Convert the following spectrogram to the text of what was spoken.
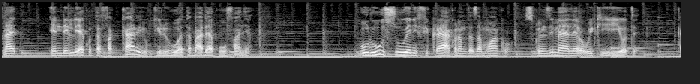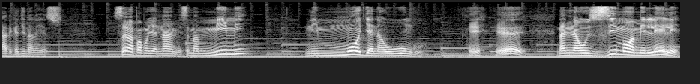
na endelea kutafakari ukiri huu hata baada ya kuufanya. Uruhusu uwe ni fikra yako na mtazamo wako siku nzima ya leo, wiki hii yote, katika jina la Yesu. Sema pamoja nami, sema mimi ni mmoja na uungu he, he, na nina uzima wa milele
